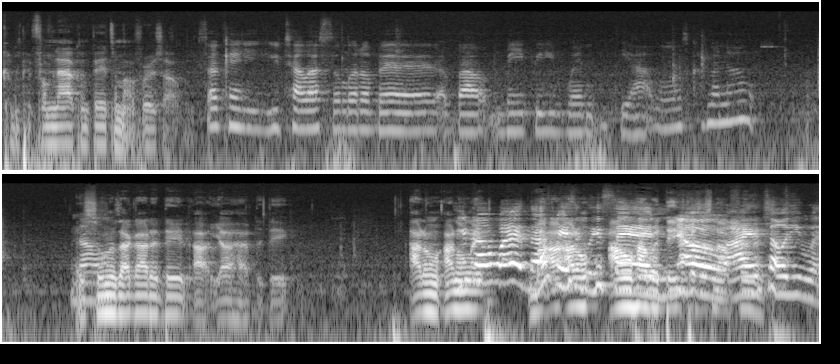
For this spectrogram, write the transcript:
comp- from now compared to my first album. So can you, you tell us a little bit about maybe when the album is coming out? As soon as I got a date, I, y'all have the date. I don't. I don't you like. know what? but That's I, I don't, basically I don't have a saying date no. 'cause I ain't telling you a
